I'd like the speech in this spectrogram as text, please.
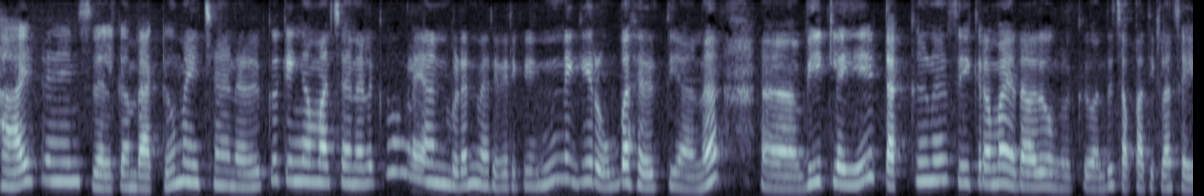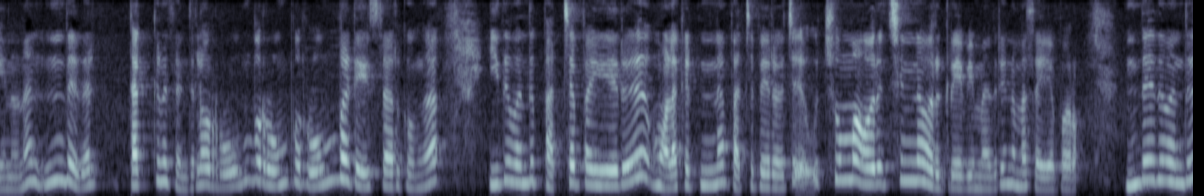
Hi friends welcome back to my channel cooking அம்மா சேனலுக்கு உங்களை அன்புடன் வரவேற்கிறேன். இன்றைக்கி ரொம்ப ஹெல்த்தியான வீட்டிலையே டக்குன்னு சீக்கிரமாக ஏதாவது உங்களுக்கு வந்து சப்பாத்திக்கெலாம் செய்யணும்னா இந்த இதை டக்குன்னு செஞ்சிடலாம். ரொம்ப ரொம்ப ரொம்ப டேஸ்ட்டாக இருக்குங்க. இது வந்து பச்சை பயிறு முளைக்கட்டின பச்சை பயிரை வச்சு சும்மா ஒரு சின்ன ஒரு கிரேவி மாதிரி நம்ம செய்ய போகிறோம் இந்த இது வந்து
